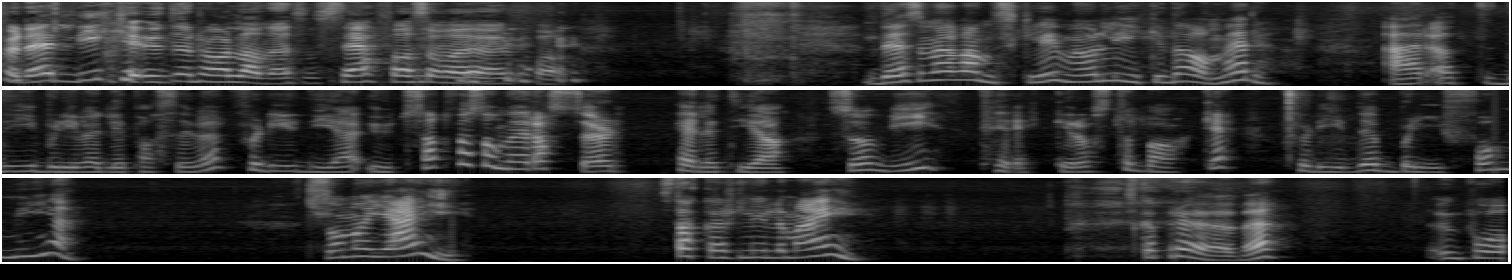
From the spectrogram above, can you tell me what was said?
for det er like underholdende å se på som å høre på. Det som er vanskelig med å like damer, er at de blir veldig passive fordi de er utsatt for sånne rasshøl hele tida. Så vi trekker oss tilbake fordi det blir for mye. Så når jeg, stakkars lille meg, skal prøve på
